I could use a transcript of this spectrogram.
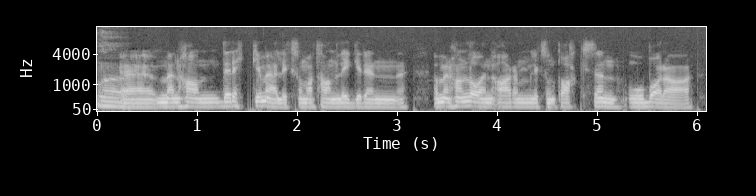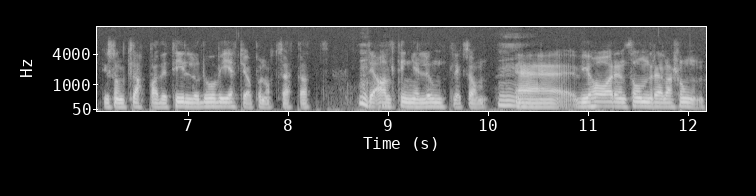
Eh, men han, det räcker med liksom att han lägger en, ja men han la en arm liksom på axeln och bara liksom klappade till och då vet jag på något sätt att det, allting är lugnt liksom. Mm. Eh, vi har en sån relation.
